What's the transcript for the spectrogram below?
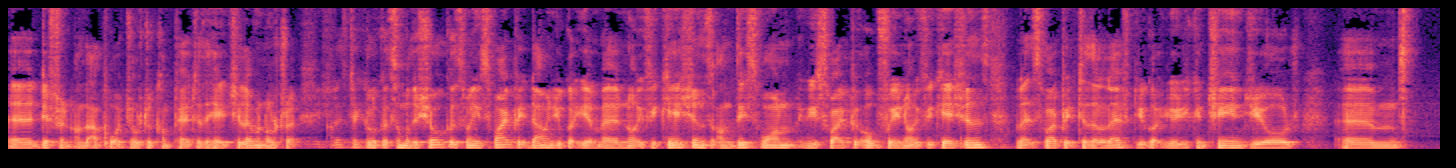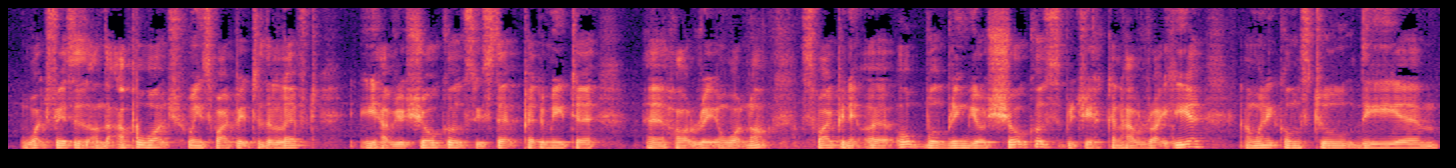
uh, different on the Apple Watch Ultra compared to the H11 Ultra. Let's take a look at some of the shortcuts. When you swipe it down, you've got your uh, notifications on this one. You swipe it up for your notifications. Let's swipe it to the left. You got your you can change your um, watch faces on the Apple Watch. When you swipe it to the left, you have your shortcuts, your step, pedometer, uh, heart rate and whatnot. Swiping it uh, up will bring your shortcuts, which you can have right here. And when it comes to the um,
